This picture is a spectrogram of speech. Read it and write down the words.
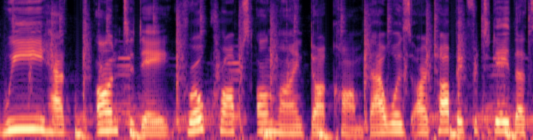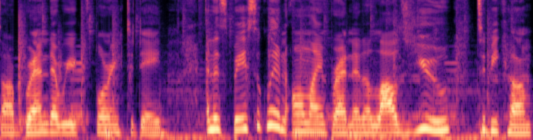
We had on today growcropsonline.com. That was our topic for today. That's our brand that we're exploring today. And it's basically an online brand that allows you to become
